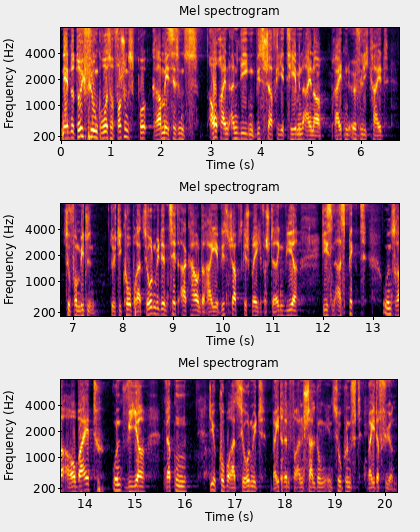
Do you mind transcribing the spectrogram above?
Neben der Durchführung großer Forschungsprogramme ist es uns auch ein Anliegen, wissenschaftliche Themen einer breiten Öffentlichkeit zu vermitteln. Durch die Kooperation mit dem ZAK und der Reihe Wissenschaftsgespräche verstärken wir diesen Aspekt unserer Arbeit und wir werden die Kooperation mit weiteren Veranstaltungen in Zukunft weiterführen.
